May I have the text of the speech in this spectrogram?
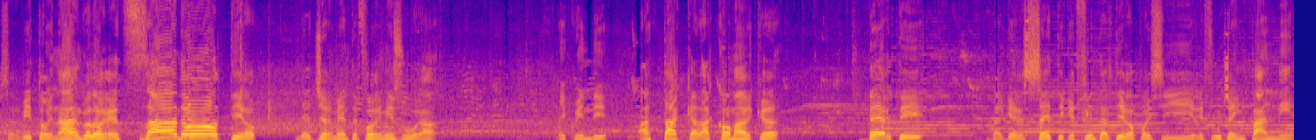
Servito in angolo Rezzano tiro leggermente fuori misura. E quindi attacca la Comarch Berti da Gersetti che finta il tiro poi si rifugia in Panni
